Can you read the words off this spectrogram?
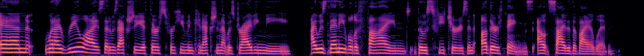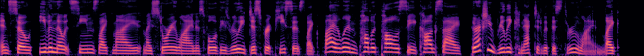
And when I realized that it was actually a thirst for human connection that was driving me, I was then able to find those features and other things outside of the violin. And so even though it seems like my my storyline is full of these really disparate pieces like violin, public policy, cog sci, they're actually really connected with this through line. Like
